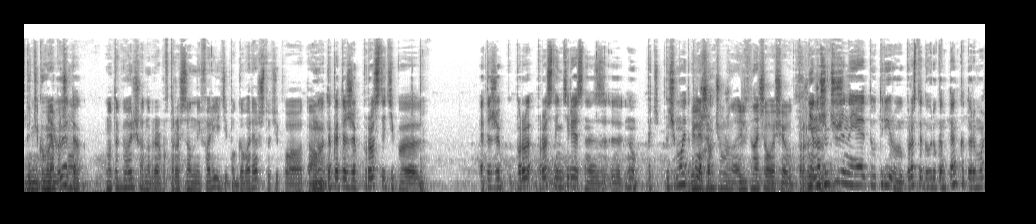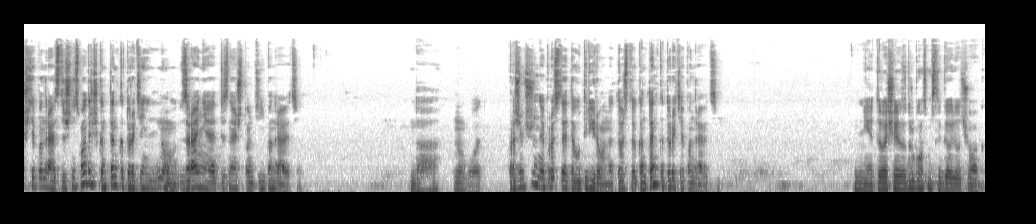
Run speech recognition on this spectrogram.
Да не Типа, меня говорю я почему- так. Ну, ты говоришь, вот, например, по второй сезон эйфории, типа, говорят, что, типа, там... Ну так это же просто типа... Это же про- просто интересно. э, Ну, поч- почему это Или плохо? жемчужина, или ты начал вообще вот про Не, ну жемчужину? жемчужина я это утрирую. Просто говорю контент, который может тебе понравиться. Ты же не смотришь контент, который тебе, ну, заранее ты знаешь, что он тебе не понравится. Да. Ну вот. Про жемчужину я просто это утрировано. То, что контент, который тебе понравится. Нет, ты вообще в другом смысле говорил, чувак.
